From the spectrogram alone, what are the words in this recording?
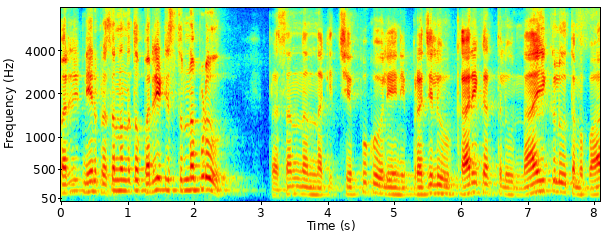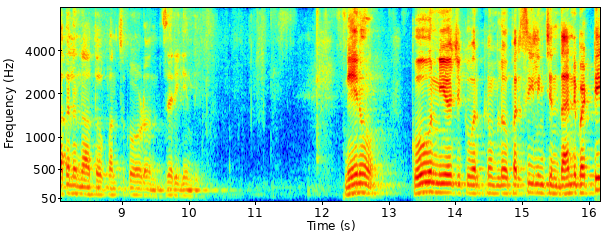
పర్య నేను ప్రసన్నతో పర్యటిస్తున్నప్పుడు ప్రసన్నన్నకి చెప్పుకోలేని ప్రజలు కార్యకర్తలు నాయకులు తమ బాధలు నాతో పంచుకోవడం జరిగింది. నేను కోవు నియోజకవర్గంలో పరిశీలించిన దాన్ని బట్టి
